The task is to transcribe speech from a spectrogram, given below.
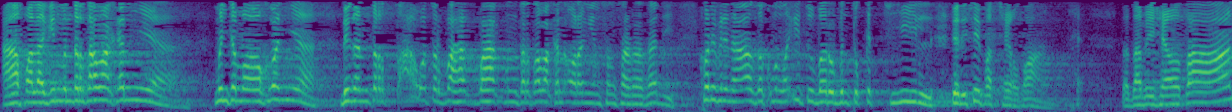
Apalagi mentertawakannya, mencemoohkannya dengan tertawa terbahak-bahak mentertawakan orang yang sengsara tadi. Itu baru bentuk kecil dari sifat syaitan. Tetapi syaitan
